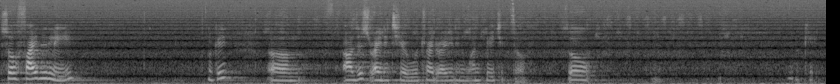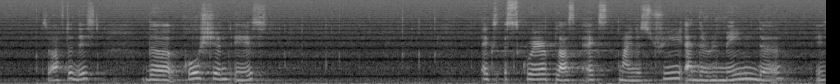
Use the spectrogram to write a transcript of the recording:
so finally okay um, I'll just write it here. We'll try to write it in one page itself. So okay. So after this the quotient is x square plus x minus 3 and the remainder is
